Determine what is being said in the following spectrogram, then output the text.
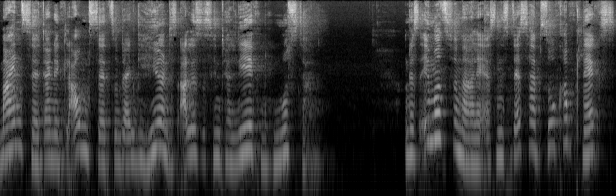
Mindset, deine Glaubenssätze und dein Gehirn, das alles ist hinterlegt mit Mustern. Und das emotionale Essen ist deshalb so komplex,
